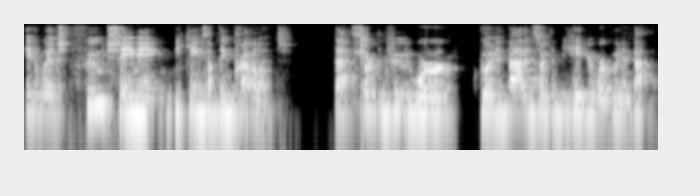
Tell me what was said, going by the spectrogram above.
in which food shaming became something prevalent, that certain food were good and bad and certain behavior were good and bad.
